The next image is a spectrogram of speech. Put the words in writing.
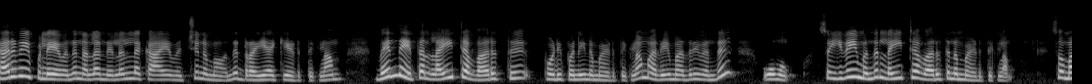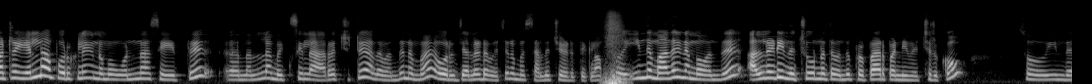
கருவேப்பிலையை வந்து நல்லா நிழலில் காய வச்சு நம்ம வந்து ட்ரை ஆக்கி எடுத்துக்கலாம். வெந்தயத்தை லைட்டாக வறுத்து பொடி பண்ணி நம்ம எடுத்துக்கலாம். அதே மாதிரி வந்து ஓமம். ஸோ இதையும் வந்து லைட்டாக வறுத்து நம்ம எடுத்துக்கலாம். ஸோ மற்ற எல்லா பொருட்களையும் நம்ம ஒன்றா சேர்த்து நல்லா மிக்சியில் அரைச்சிட்டு அதை வந்து நம்ம ஒரு ஜல்லடை வச்சு நம்ம சளிச்சு எடுத்துக்கலாம். ஸோ இந்த மாதிரி நம்ம வந்து ஆல்ரெடி இந்த சூர்ணத்தை வந்து ப்ரிப்பேர் பண்ணி வச்சுருக்கோம். ஸோ இந்த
